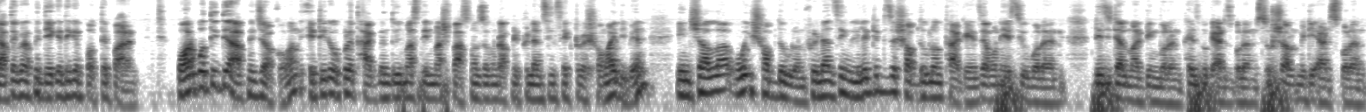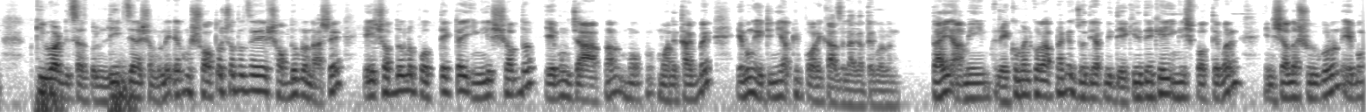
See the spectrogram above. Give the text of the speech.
যাতে করে আপনি দেখে দেখে পড়তে পারেন। পরবর্তীতে আপনি যখন এটির উপরে থাকবেন, দুই মাস, তিন মাস, পাঁচ মাস যখন আপনি ফ্রিল্যান্সিং সেক্টরে সময় দিবেন ইনশাল্লাহ ওই শব্দগুলো ফ্রিল্যান্সিং রিলেটেড যে শব্দগুলো থাকে, যেমন এসইউ বলেন ডিজিটাল মার্কেটিং বলেন ফেসবুক অ্যাডস বলেন সোশ্যাল মিডিয়া অ্যাডস বলেন কিওয়ার্ড রিসার্চ বলেন লিড জেনারেশন বলেন, এরকম শত শত যে শব্দগুলো আসে, এই শব্দগুলো প্রত্যেকটাই ইংলিশ শব্দ এবং যা আপনার মনে থাকবে এবং এটি নিয়ে আপনি পরে কাজে লাগাতে পারবেন। তাই আমি রেকমেন্ড করব আপনাকে যদি আপনি দেখে দেখে ইংলিশ পড়তে পারেন ইনশাল্লাহ শুরু করুন এবং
